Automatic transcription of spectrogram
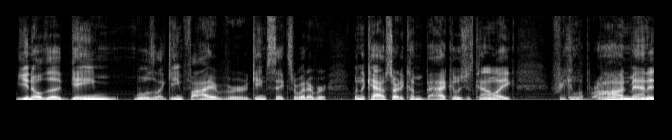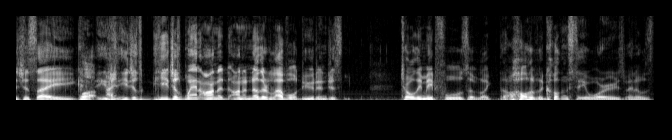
you know the game what was it, like game five or game six or whatever when the Cavs started coming back. It was just kind of like freaking LeBron, man. It's just like Well, he, I- he just he just went on a, on another level, dude, and just totally made fools of like the, all of the Golden State Warriors. Man, it was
